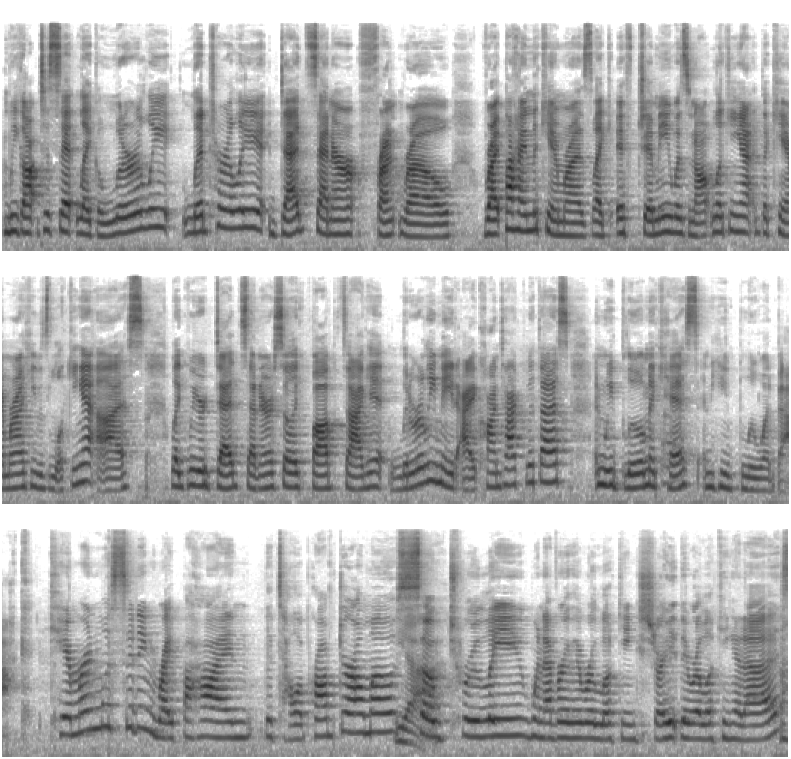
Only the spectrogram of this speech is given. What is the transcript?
we got to sit like literally, literally dead center, front row, right behind the cameras. Like if Jimmy was not looking at the camera, he was looking at us. Like we were dead center. So like Bob Saget literally made eye contact with us, and we blew him a kiss, and he blew one back. Cameron was sitting right behind the teleprompter almost. Yeah. So truly, whenever they were looking straight, they were looking at us.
